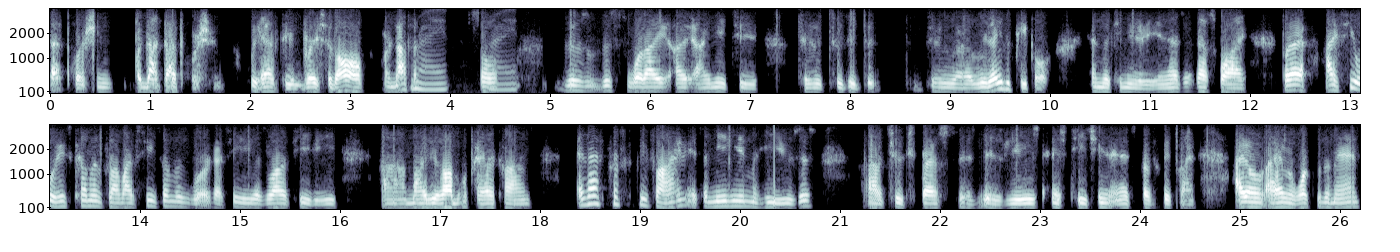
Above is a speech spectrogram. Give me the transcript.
that portion, but not that portion. We have to embrace it all or nothing. Right. So Right. this is this is what I, I, I need to to to to, to, to uh, relay to people in the community, and that's that's why. But I, I see where he's coming from. I've seen some of his work. I see he has a lot of TV. Um, I do a lot more paracons, and that's perfectly fine. It's a medium that he uses uh, to express his, his views and his teaching, and it's perfectly fine. I don't. I haven't worked with a man.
